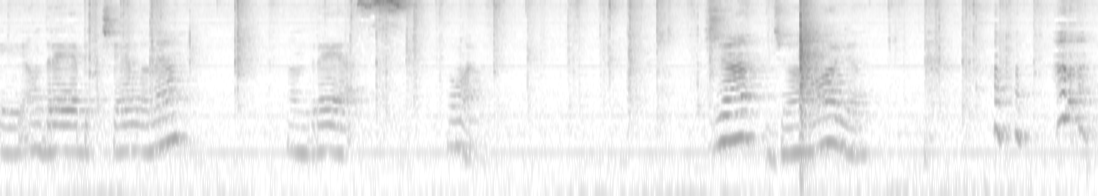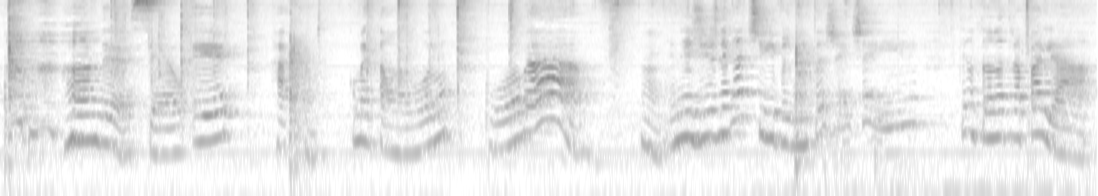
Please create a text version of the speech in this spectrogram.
é, Andrea Bicella, né? Andréas. Vamos lá. Já, já, olha. Andercel e Rakan. Como é que tá o namoro? Oba! Hum, energias negativas, muita gente aí tentando atrapalhar.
